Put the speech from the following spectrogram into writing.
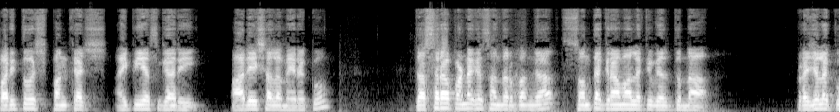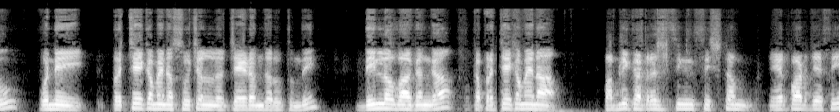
పరితోష్ పంకజ్ ఐపీఎస్ గారి ఆదేశాల మేరకు దసరా పండగ సందర్భంగా సొంత గ్రామాలకు వెళ్తున్న ప్రజలకు కొన్ని ప్రత్యేకమైన సూచనలు చేయడం జరుగుతుంది. దీనిలో భాగంగా ఒక ప్రత్యేకమైన పబ్లిక్ అడ్రసింగ్ సిస్టమ్ ఏర్పాటు చేసి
